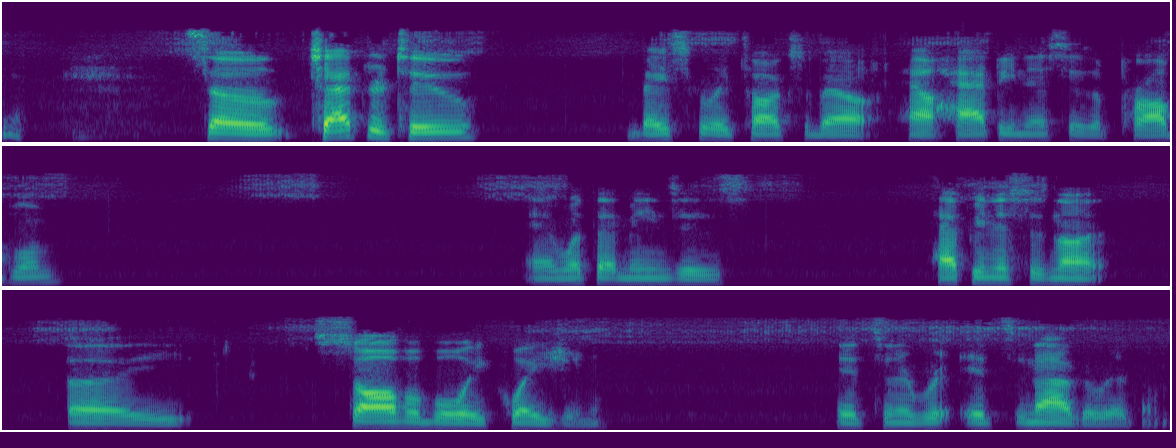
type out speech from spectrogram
so chapter two basically talks about how happiness is a problem. And what that means is happiness is not a solvable equation. It's an it's an algorithm.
